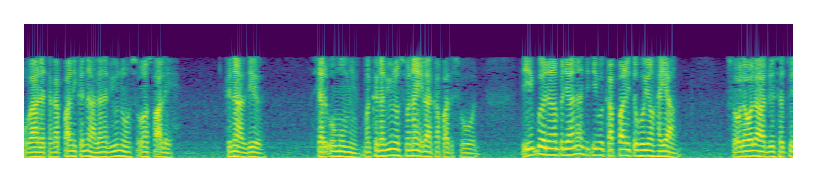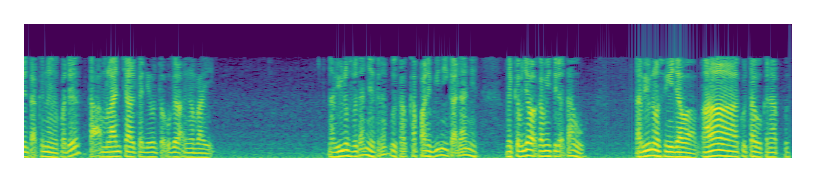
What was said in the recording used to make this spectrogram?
Orang datang kapal ni kenal lah Nabi Yunus Orang salih Kenal dia Secara umumnya Maka Nabi Yunus menaiklah kapal tersebut Tiba dalam perjalanan Tiba-tiba kapal itu huyang hayang Seolah-olah ada satu yang tak kena pada Tak melancarkan dia untuk bergerak dengan baik. Nabi Yunus bertanya Kenapa? Kapal ni begini keadaannya? Mereka menjawab kami tidak tahu. Nabi Yunus ingin jawab Ah, aku tahu kenapa.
